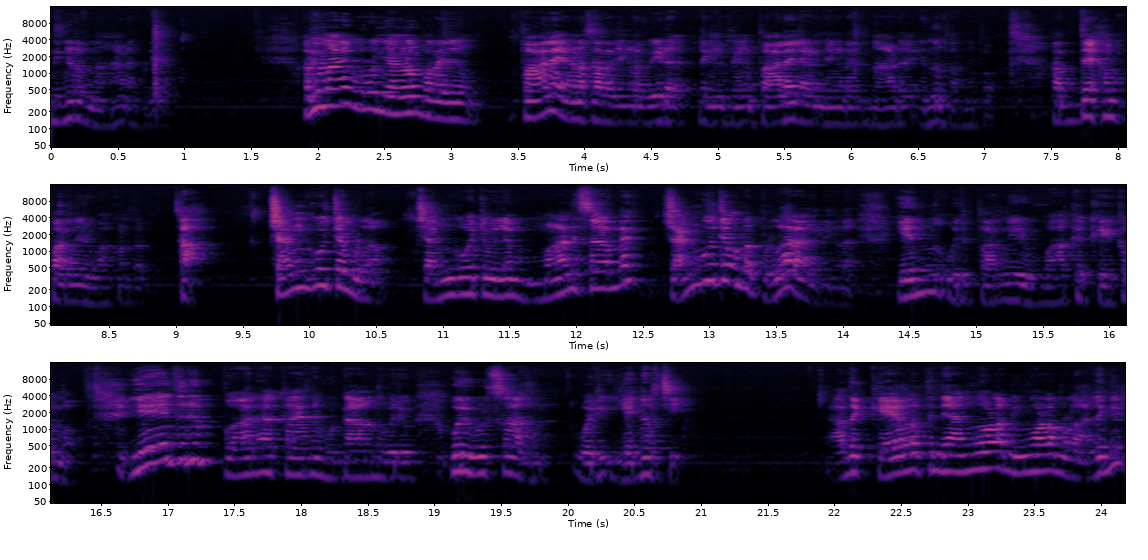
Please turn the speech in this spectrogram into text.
നിങ്ങളുടെ നാട് എവിടെയാണ് അഭിമാനപൂർവം ഞങ്ങളും പറഞ്ഞു പാലയാണ് സാറേ ഞങ്ങളുടെ വീട്. അല്ലെങ്കിൽ ഞങ്ങൾ പാലയിലാണ് ഞങ്ങളുടെ നാട് എന്ന് പറഞ്ഞപ്പോൾ അദ്ദേഹം പറഞ്ഞൊരു വാക്കുണ്ട്. ആ ചങ്കൂറ്റമുള്ള ചങ്കൂറ്റമില്ല മാണിസാറിന്റെ ചങ്കൂറ്റമുള്ള പിള്ളേരാണ് നിങ്ങൾ എന്ന് ഒരു പറഞ്ഞൊരു വാക്ക് കേൾക്കുമ്പോൾ ഏതൊരു പാലാക്കാരനും ഉണ്ടാകുന്ന ഒരു ഒരു ഉത്സാഹം ഒരു എനർജി അത് കേരളത്തിന്റെ അങ്ങോളം ഇങ്ങോളമുള്ള അല്ലെങ്കിൽ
